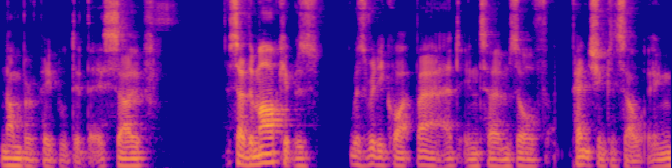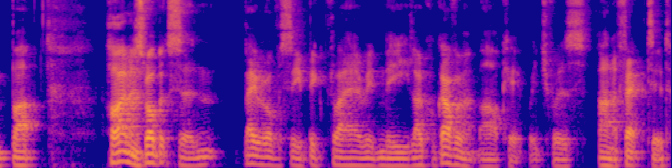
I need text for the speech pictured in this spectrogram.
number of people did this. So, so the market was, was really quite bad in terms of pension consulting, but Hymans Robertson, they were obviously a big player in the local government market, which was unaffected.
